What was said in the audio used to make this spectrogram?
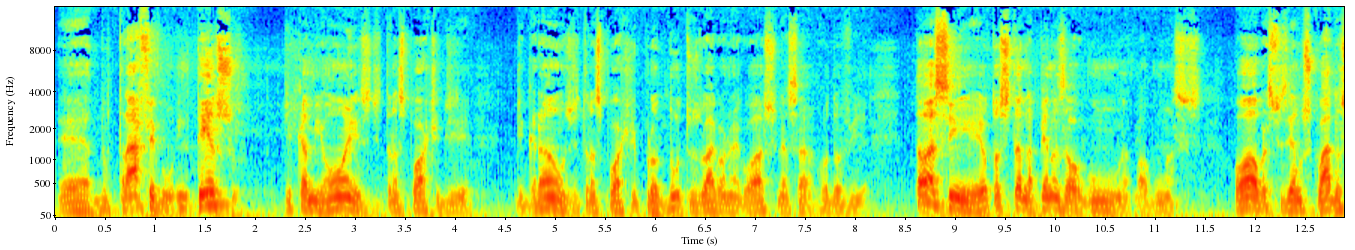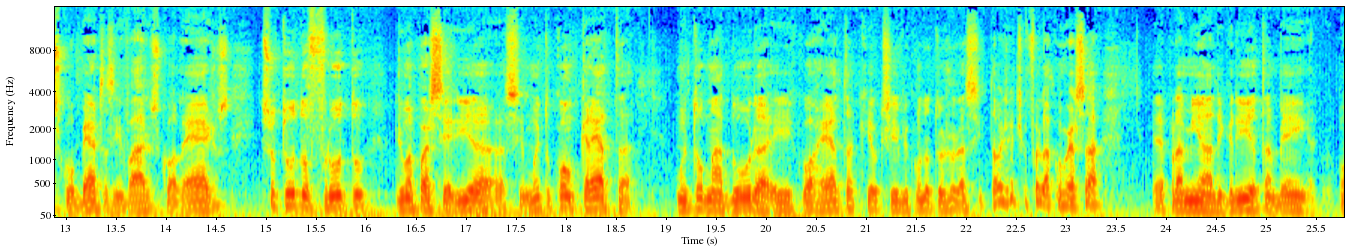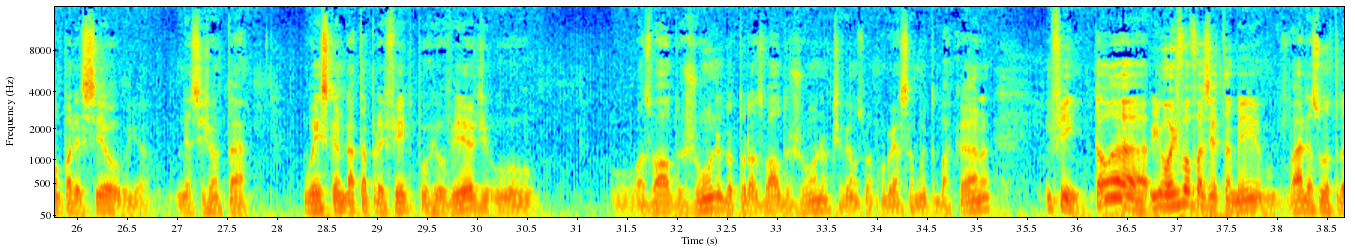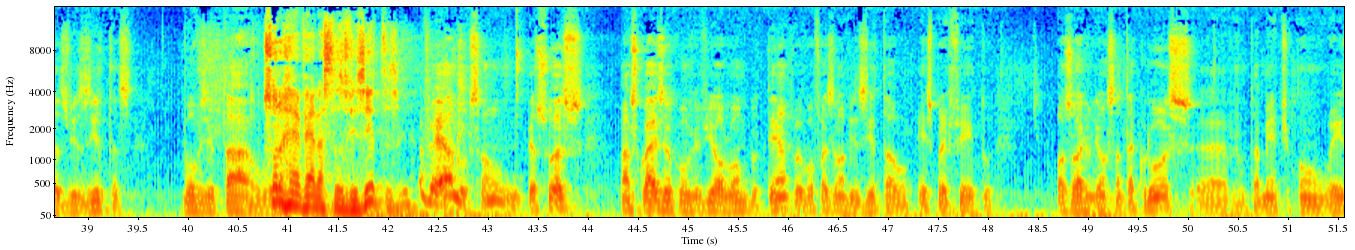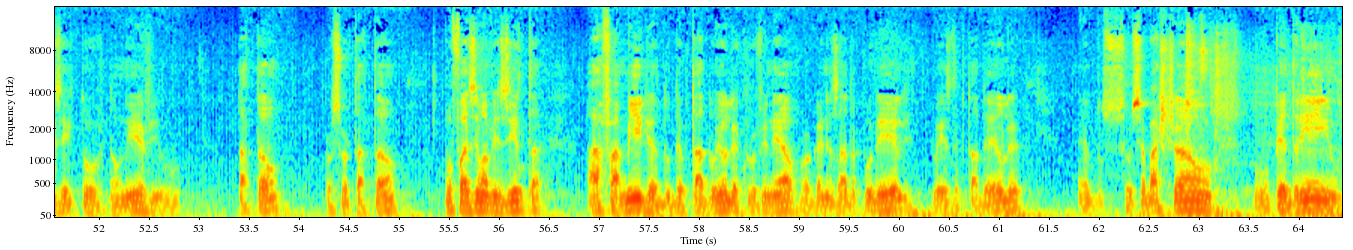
é, do tráfego intenso de caminhões, de transporte de, de grãos, de transporte de produtos do agronegócio nessa rodovia. Então, assim, eu estou citando apenas algum, algumas obras, fizemos quadras cobertas em vários colégios, isso tudo fruto de uma parceria assim, muito concreta, muito madura e correta que eu tive com o doutor Juraci. Então a gente foi lá conversar, é, para minha alegria também compareceu nesse jantar o ex-candidato a prefeito por Rio Verde, o, o Oswaldo Júnior, doutor Oswaldo Júnior, tivemos uma conversa muito bacana. Enfim, então, uh, e hoje vou fazer também várias outras visitas. Vou visitar. O, o senhor revela essas visitas? Hein? Revelo, são pessoas com as quais eu convivi ao longo do tempo. Eu vou fazer uma visita ao ex-prefeito Osório Leão Santa Cruz, uh, juntamente com o ex-reitor da Unirv, o Tatão, professor Tatão. Vou fazer uma visita à família do deputado Euler Cruvinel, organizada por ele, do ex-deputado Euler, é, do seu Sebastião, o Pedrinho.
